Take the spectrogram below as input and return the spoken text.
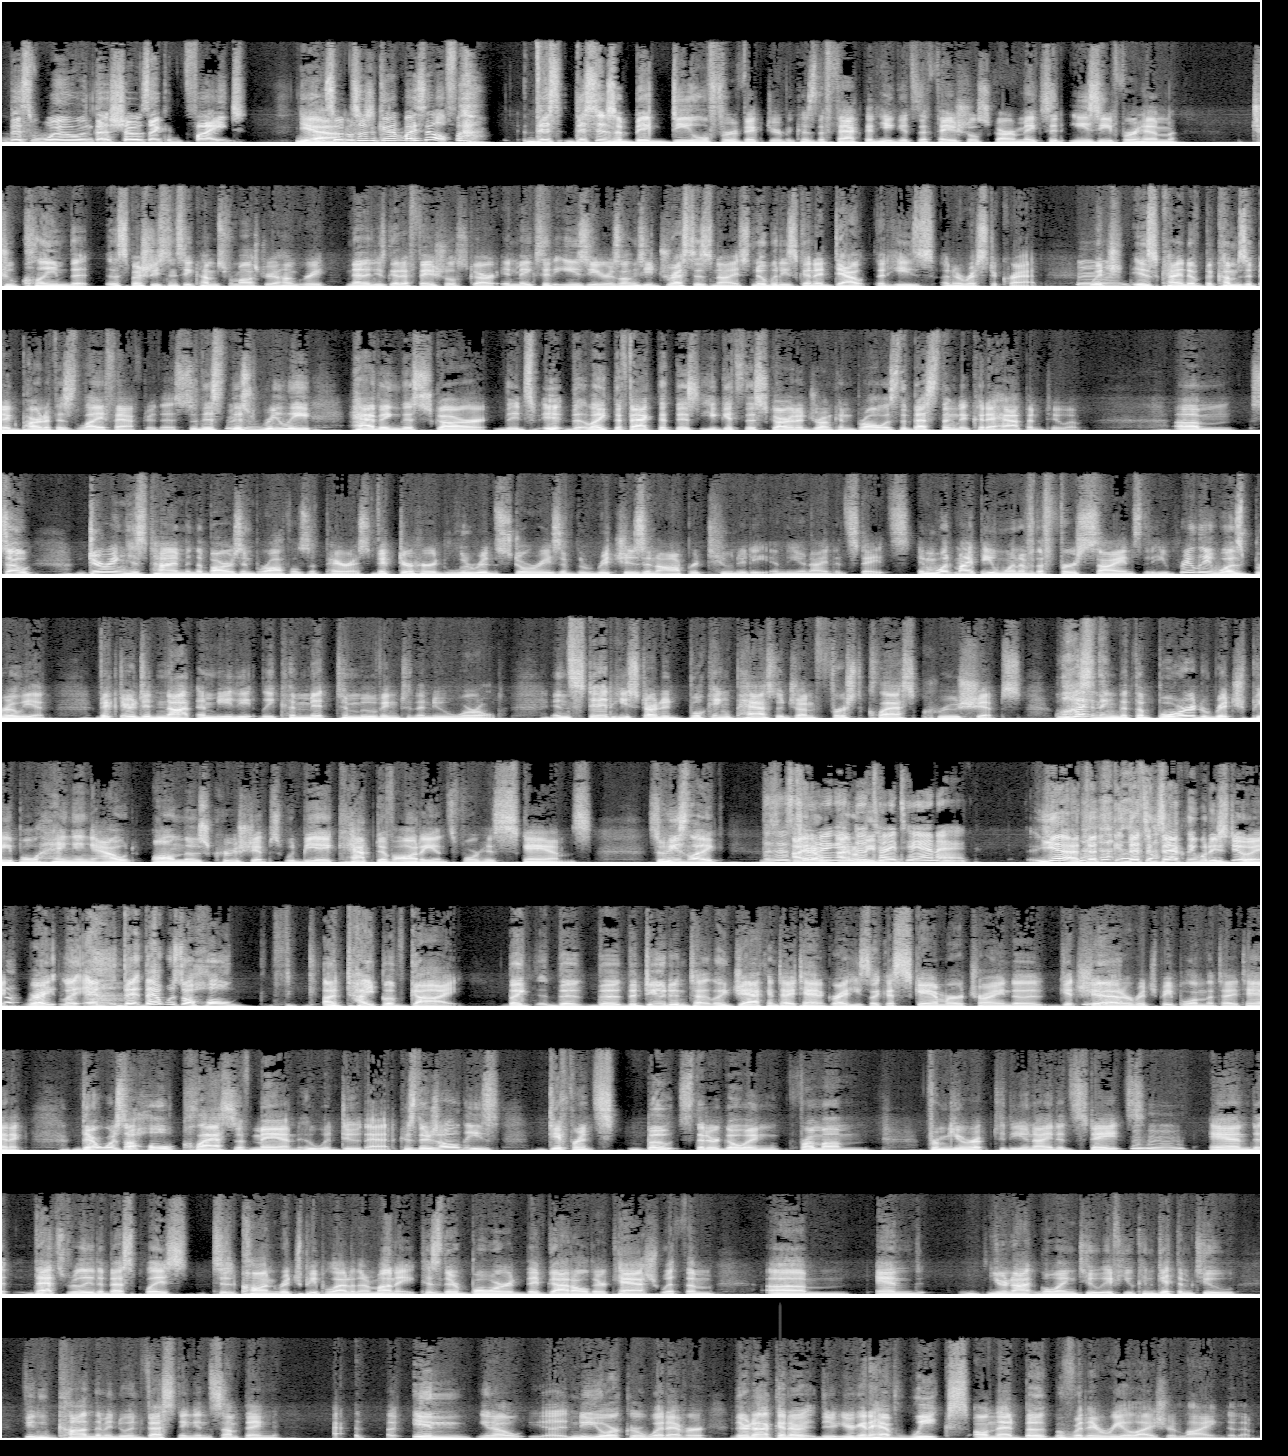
this wound that shows I can fight. Yeah, So let's just get it myself. this this is a big deal for Victor because the fact that he gets a facial scar makes it easy for him to claim that, especially since he comes from Austria Hungary. Now that he's got a facial scar, it makes it easier. As long as he dresses nice, nobody's going to doubt that he's an aristocrat. which Mm. is kind of becomes a big part of his life after this. So this this Mhm. really having this scar, it's it, like the fact that this he gets this scar in a drunken brawl is the best thing that could have happened to him. Um, so during his time in the bars and brothels of Paris, Victor heard lurid stories of the riches and opportunity in the United States. And what might be one of the first signs that he really was brilliant, Victor did not immediately commit to moving to the New World. Instead, he started booking passage on first class cruise ships, What? reasoning that the bored rich people hanging out on those cruise ships would be a captive audience for his scams. So he's like, This is turning into to- Titanic. Yeah, that's that's exactly what he's doing, right? Like, and that that was a whole a type of guy, like the the the dude in like Jack in Titanic, right? He's like a scammer trying to get shit Yeah. out of rich people on the Titanic. There was a whole class of man who would do that because there's all these different boats that are going from um from Europe to the United States, Mhm. and that's really the best place to con rich people out of their money because they're bored, they've got all their cash with them, um, and you're not going to if you can get them to if you can con them into investing in something uh, in you know uh, New York or whatever, they're not gonna you're gonna have weeks on that boat before they realize you're lying to them.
